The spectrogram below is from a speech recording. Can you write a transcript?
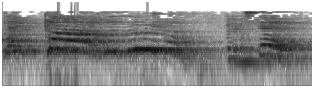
Thank God. Hallelujah. But instead,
